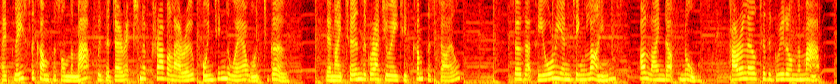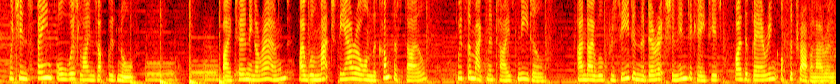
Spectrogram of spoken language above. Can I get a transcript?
I place the compass on the map with the direction of travel arrow pointing the way I want to go. Then I turn the graduated compass dial so that the orienting lines are lined up north, parallel to the grid on the map, which in Spain always lines up with north. By turning around, I will match the arrow on the compass dial with the magnetised needle, and I will proceed in the direction indicated by the bearing of the travel arrow.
